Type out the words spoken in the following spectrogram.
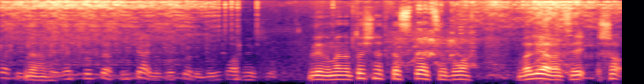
бачу, Да. що все случайно проходив, до Руслана йшов. Блін, у мене точно така ситуація була. Валера, цей що.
